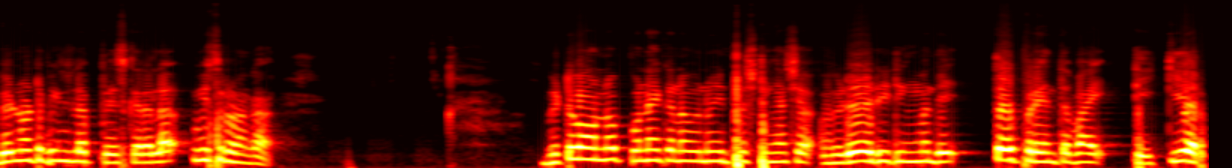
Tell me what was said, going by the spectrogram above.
बेल नोटिफिकेशनला प्रेस करायला विसरू नका. भेटू भावनो पुन्हा एका नवीन इंटरेस्टिंग अशा व्हिडिओ एडिटिंगमध्ये तोपर्यंत बाय टेक केअर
